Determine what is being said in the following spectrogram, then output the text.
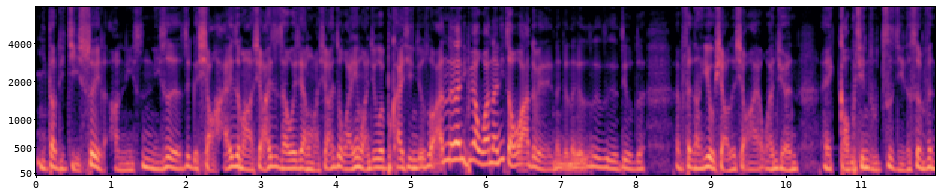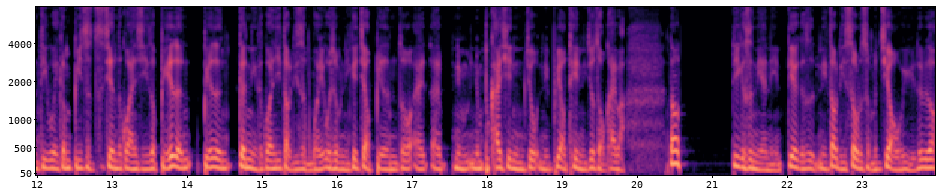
你到底几岁了啊？你是你是这个小孩子嘛？小孩子才会这样嘛？小孩子玩一玩就会不开心，就说啊，那那你不要玩了，你走啊，对不对？那个那个那个就是非常幼小的小孩，完全哎搞不清楚自己的身份地位跟彼此之间的关系，说别人别人跟你的关系到底什么关系？为什么你可以叫别人说哎哎，你们你们不开心你就你不要听你就走开吧？那。第一个是年龄，第二个是你到底受了什么教育，对不对？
